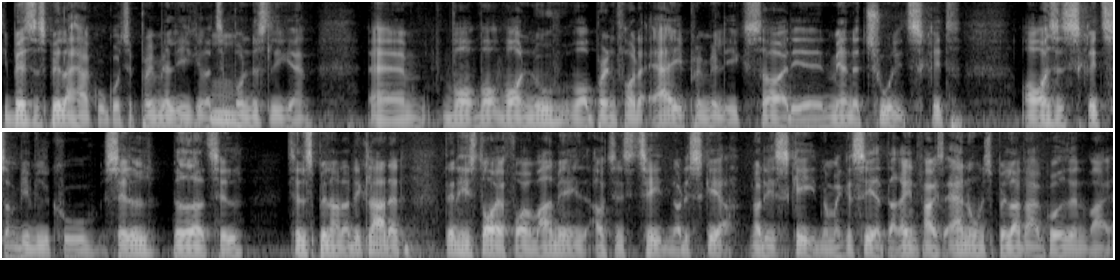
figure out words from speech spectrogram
De bedste spillere her kunne gå til Premier League eller til mm. Bundesligaen. Um, hvor, hvor, hvor nu, hvor Brentford er i Premier League, så er det et mere naturligt skridt, og også et skridt, som vi vil kunne sælge bedre til, til spillerne. Og det er klart, at den historie får jo meget mere autenticitet, når det sker, når det er sket, når man kan se, at der rent faktisk er nogle spillere, der er gået den vej.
